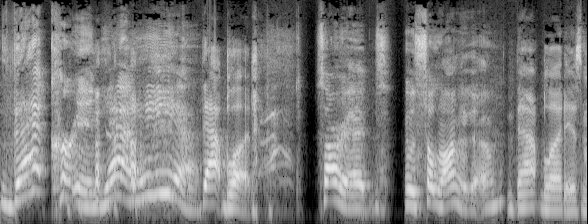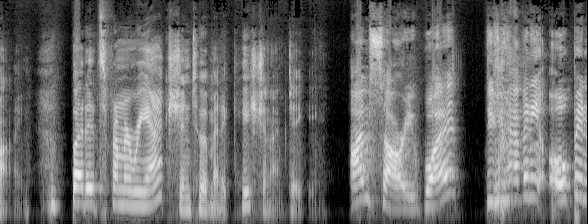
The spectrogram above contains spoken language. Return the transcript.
that curtain. Yeah, yeah, yeah. that blood, Sorry, I, it was so long ago. that blood is mine." But it's from a reaction to a medication I'm taking. I'm sorry. What? Did you have any open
